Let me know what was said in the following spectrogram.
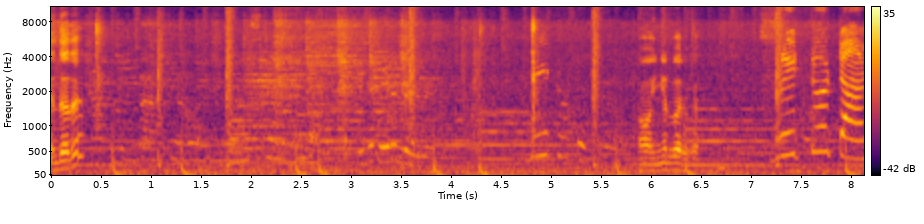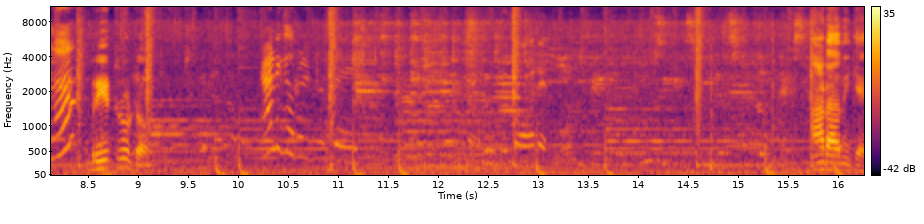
എന്തത്? ഓ ഇങ്ങോട്ട് പറക്ക ബീട്രൂട്ടോ എനിക്ക് ആടാ നിൽക്കേ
